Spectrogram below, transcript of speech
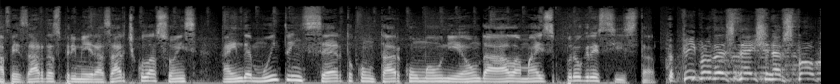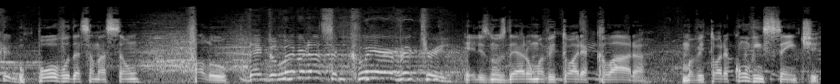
Apesar das primeiras articulações, ainda é muito incerto contar com uma união da ala mais progressista. O povo dessa nação falou. Eles nos deram uma vitória clara, uma vitória convincente.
